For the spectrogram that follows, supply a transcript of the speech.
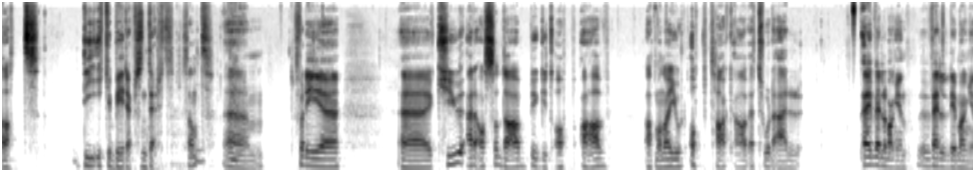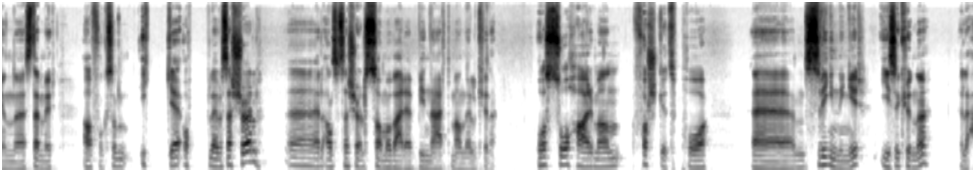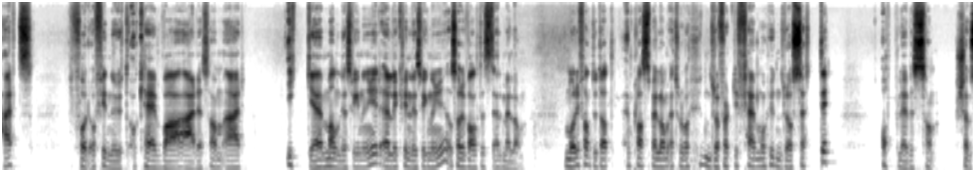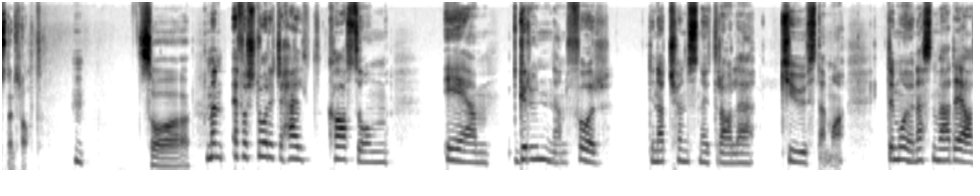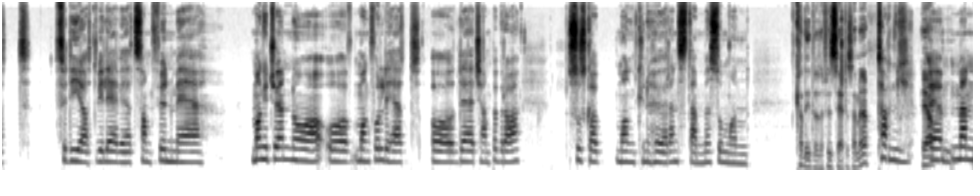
at de ikke blir representert, sant? Um, fordi eh, Q er altså da bygget opp av at man har gjort opptak av Jeg tror det er er veldig mange, veldig mange eh, stemmer av folk som ikke opplever seg sjøl, eller anser seg sjøl som å være binært mann eller kvinne. Og så har man forsket på eh, svingninger i sekundet, eller hertz, for å finne ut ok, hva er det som er ikke mannlige svingninger eller kvinnelige svingninger, og så har de valgt et sted mellom. Når de fant ut at en plass mellom jeg tror det var 145 og 170 oppleves som kjønnsnøytralt. Hm. Så Men jeg forstår ikke helt hva som er grunnen for denne kjønnsnøytrale Q-stemmer. Det må jo nesten være det at fordi at vi lever i et samfunn med mange kjønn og, og mangfoldighet, og det er kjempebra, så skal man kunne høre en stemme som man Kan identifisere seg med. Takk. Mm. Ja. Eh, men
